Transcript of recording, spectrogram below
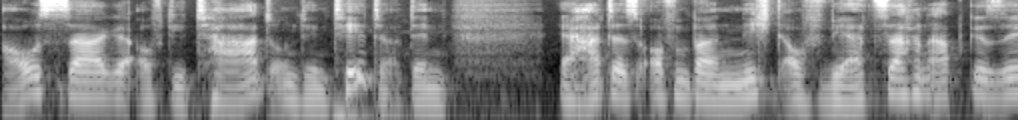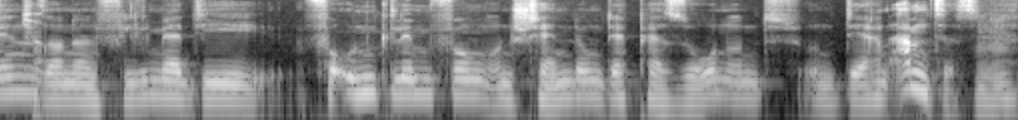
Aussage auf die Tat und den Täter. Denn er hatte es offenbar nicht auf Wertsachen abgesehen, Tja. sondern vielmehr die Verunglimpfung und Schändung der Person und, und deren Amtes. Mhm.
